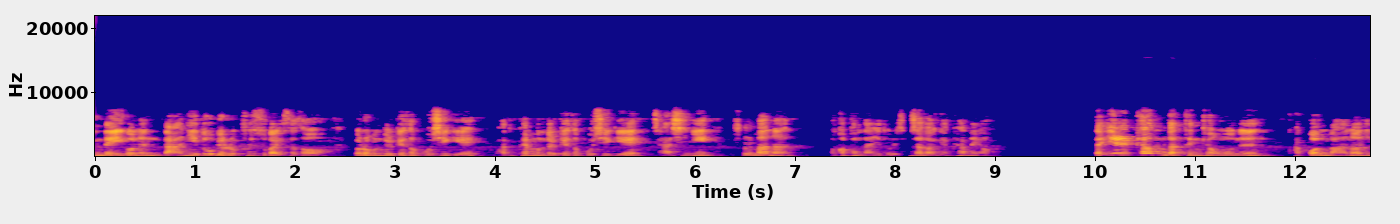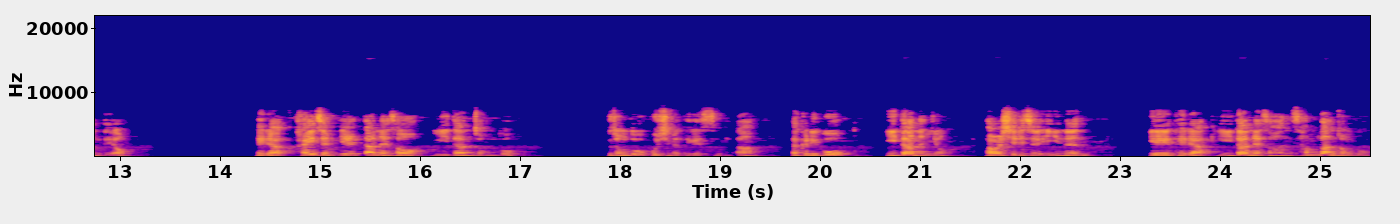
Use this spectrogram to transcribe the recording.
근데 이거는 난이도별로 풀 수가 있어서 여러분들께서 보시기에 바둑 팬분들께서 보시기에 자신이 풀만한 적합한 난이도를 찾아가기가 편해요. 1편 같은 경우는 각권 만원인데요. 대략 타이젠 1단에서 2단 정도 그 정도 보시면 되겠습니다. 자 그리고 2단은요. 4월 시리즈 2는 얘 대략 2단에서 한 3단 정도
